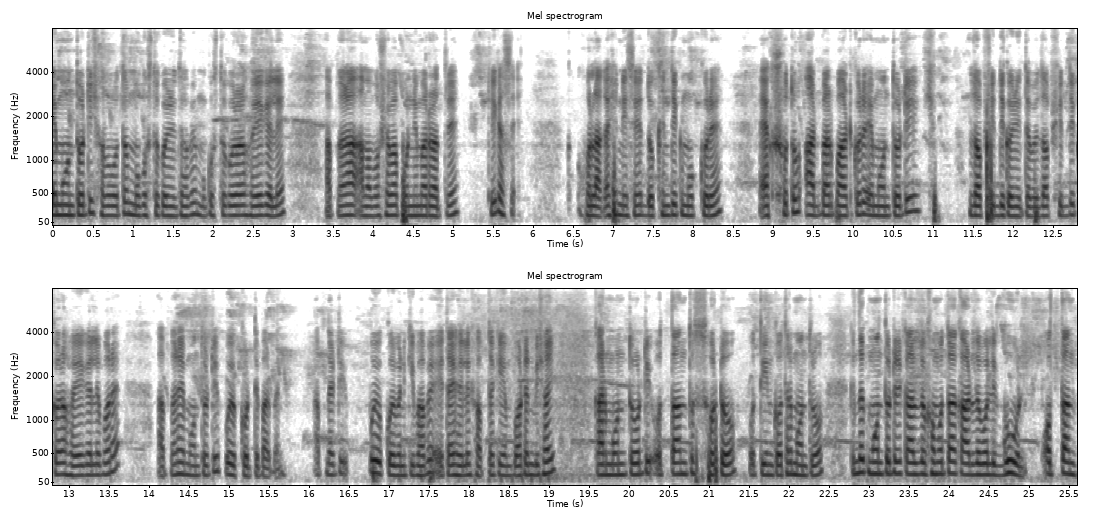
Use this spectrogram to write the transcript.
এই মন্ত্রটি সর্বপ্রথম মুখস্থ করে নিতে হবে। মুখস্থ করা হয়ে গেলে আপনারা আমাবস্যা বা পূর্ণিমার রাত্রে, ঠিক আছে? খোলা আকাশের নিচে দক্ষিণ দিক মুখ করে একশত আটবার পাঠ করে এই মন্ত্রটি জপ সিদ্ধি করে নিতে হবে। জপ সিদ্ধি করা হয়ে গেলে পরে আপনারা এই মন্ত্রটি প্রয়োগ করতে পারবেন। আপনি এটি প্রয়োগ করবেন কীভাবে? এটাই হলো সবথেকে ইম্পর্টেন্ট বিষয়। কারণ মন্ত্রটি অত্যন্ত ছোট ও তিন কথার মন্ত্র। কিন্তু মন্ত্রটির কার্যক্ষমতা, কার্যবলী, গুণ অত্যন্ত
